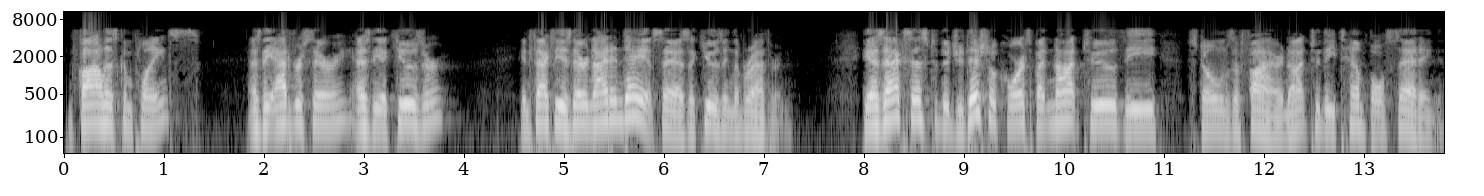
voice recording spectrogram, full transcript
and file his complaints as the adversary, as the accuser. In fact, he is there night and day, it says, accusing the brethren. He has access to the judicial courts, but not to the stones of fire, not to the temple setting.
